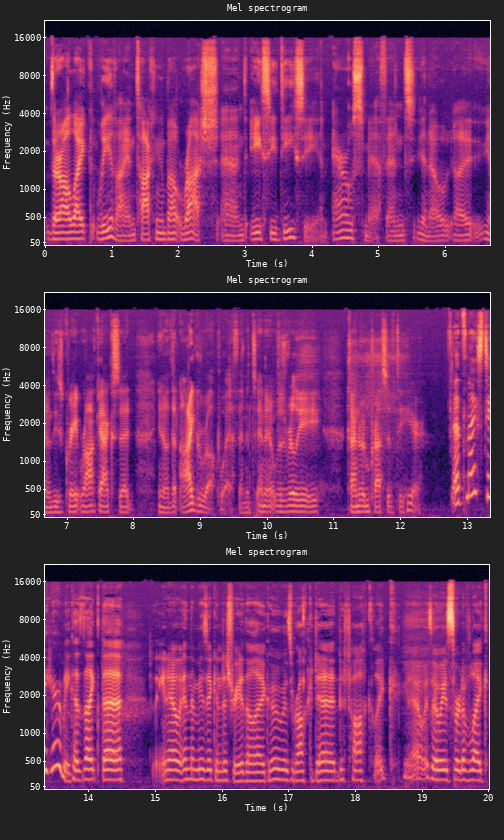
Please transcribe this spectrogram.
they're all like Levi and talking about Rush and ACDC and Aerosmith and you know uh, you know these great rock acts that you know that I grew up with, and it's and it was really kind of impressive to hear. That's nice to hear because, like, the, you know, in the music industry, the like, oh, is rock dead talk, like, you know, is always sort of like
